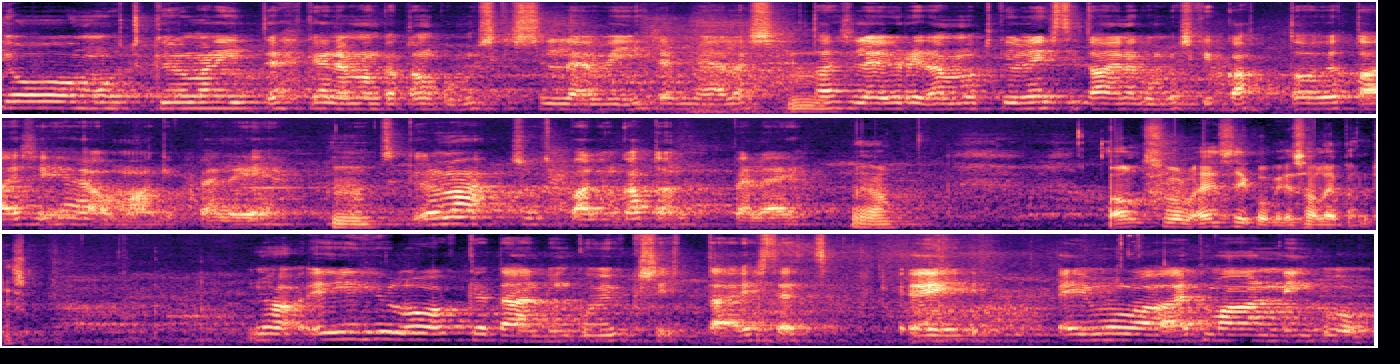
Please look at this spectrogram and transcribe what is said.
joo, mut kyllä mä niitä ehkä enemmän katon kumminkin silleen viihden mielessä. Mm. Tai silleen yritän, mut kyllä niistä aina kumminkin kattoo jotain siihen omaankin peliin. Mm. Mut kyllä mä suht paljon katon pelejä. Joo. Onko sulla esikuvia salibändissä? No ei kyllä oo ketään niinku yksittäistä, et ei, ei mulla oo, että mä oon niinku,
